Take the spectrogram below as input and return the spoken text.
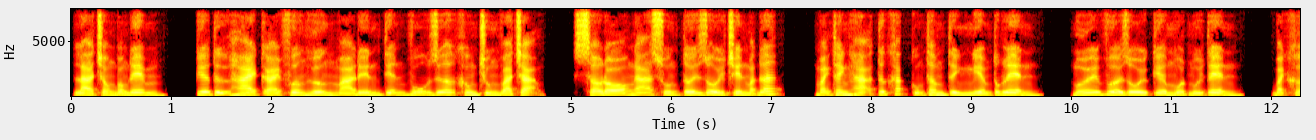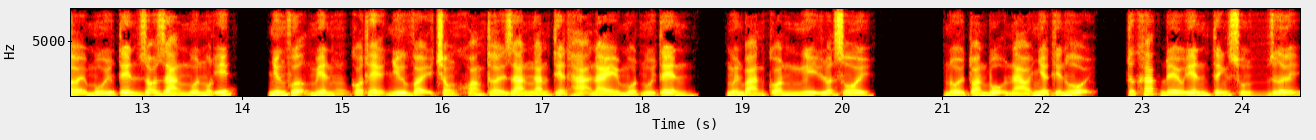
là trong bóng đêm, kia tự hai cái phương hướng mà đến tiễn vũ giữa không trùng va chạm, sau đó ngã xuống tới rồi trên mặt đất, mạnh thanh hạ tức khắc cũng thâm tình nghiêm túc lên, mới vừa rồi kia một mũi tên, bạch khởi mũi tên rõ ràng muốn một ít, nhưng Phượng Miên có thể như vậy trong khoảng thời gian ngắn tiệt hạ này một mũi tên, nguyên bản còn nghị luận sôi. Nổi toàn bộ náo nhiệt tiến hội, tức khắc đều yên tĩnh xuống dưới,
